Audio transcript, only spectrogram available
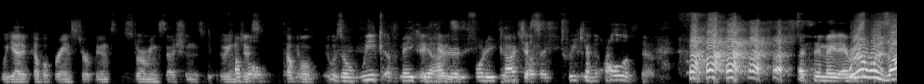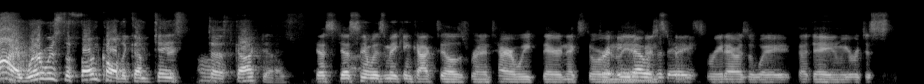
we had a couple brainstorming storming sessions between couple, just a couple. It was a week of making 140 cocktails just, and tweaking all of them. Made every, where was i? Where was the phone call to come taste oh. test cocktails? Yes justin was making cocktails for an entire week there next door for in the event space. For eight hours away that day and we were just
